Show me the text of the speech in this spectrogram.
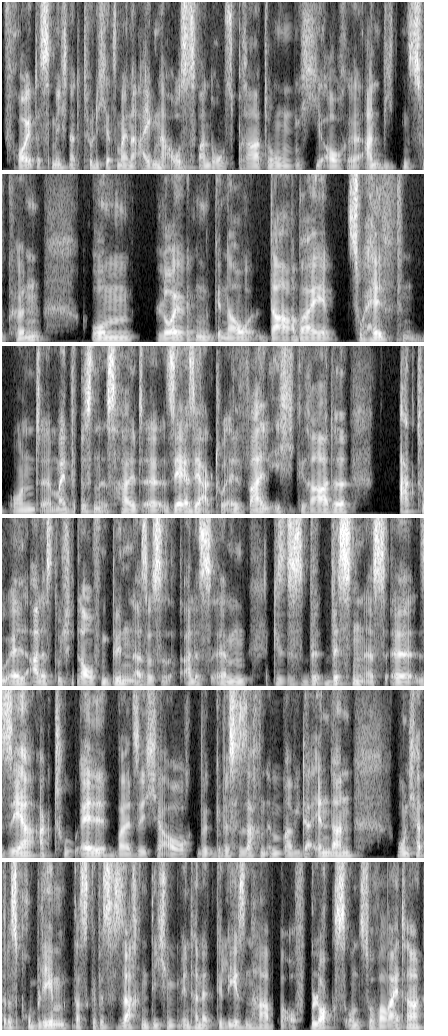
freut, es mich natürlich jetzt meine eigene Auswanderungsberatung hier auch äh, anbieten zu können, um Leuten genau dabei zu helfen. Und äh, mein Wissen ist halt äh, sehr, sehr aktuell, weil ich gerade aktuell alles durchlaufen bin. Also es ist alles, ähm, dieses Wissen ist äh, sehr aktuell, weil sich ja auch gewisse Sachen immer wieder ändern. Und ich hatte das Problem, dass gewisse Sachen, die ich im Internet gelesen habe, auf Blogs und so weiter,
